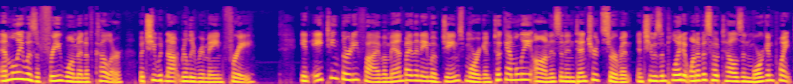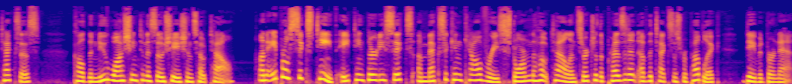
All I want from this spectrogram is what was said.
Emily was a free woman of color, but she would not really remain free. In 1835, a man by the name of James Morgan took Emily on as an indentured servant, and she was employed at one of his hotels in Morgan Point, Texas, called the New Washington Association's Hotel. On April 16, 1836, a Mexican cavalry stormed the hotel in search of the President of the Texas Republic, David Burnet.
